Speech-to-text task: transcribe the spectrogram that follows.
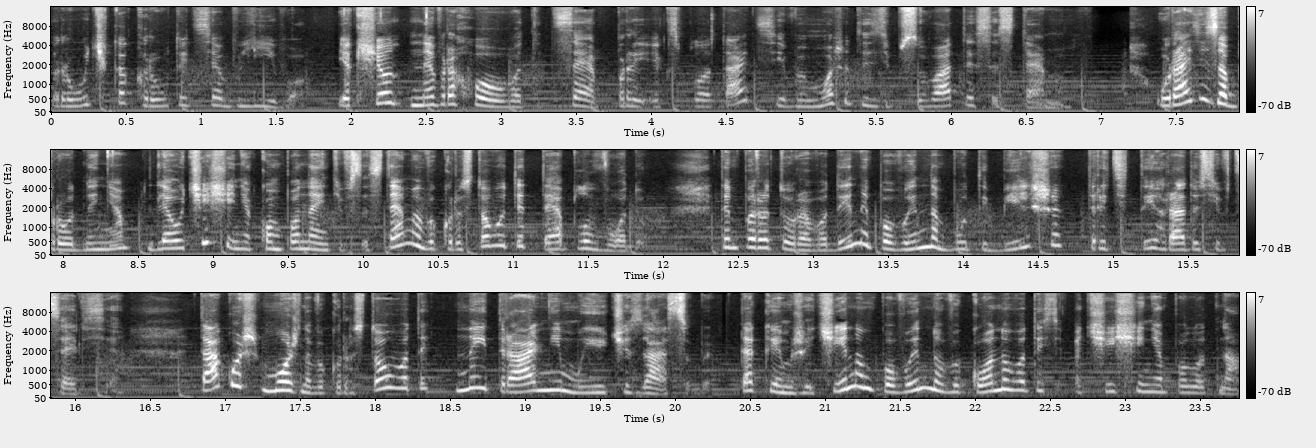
ручка крутиться вліво. Якщо не враховувати це при експлуатації, ви можете зіпсувати систему. У разі забруднення для очищення компонентів системи використовуйте теплу воду. Температура води не повинна бути більше 30 градусів Цельсія. Також можна використовувати нейтральні миючі засоби. Таким же чином повинно виконуватись очищення полотна.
